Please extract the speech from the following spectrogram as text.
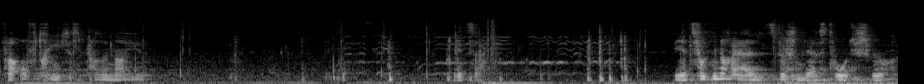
Veraufdringlich, das Personal hier. Jetzt. äh, Jetzt folgt mir noch einer dazwischen, der ist tot, ich schwöre.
